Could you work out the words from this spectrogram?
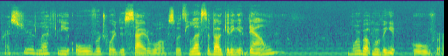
Press your left knee over toward the side wall. So it's less about getting it down, more about moving it over.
